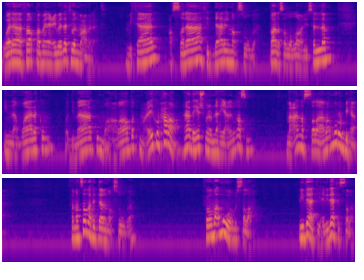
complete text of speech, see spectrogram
ولا فرق بين العبادات والمعاملات. مثال الصلاة في الدار المغصوبة. قال صلى الله عليه وسلم إن أموالكم ودماءكم وأعراضكم عليكم حرام. هذا يشمل النهي عن الغصب مع أن الصلاة مأمور بها. فمن صلى في الدار المغصوبة فهو مأمور بالصلاة لذاتها لذات الصلاة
